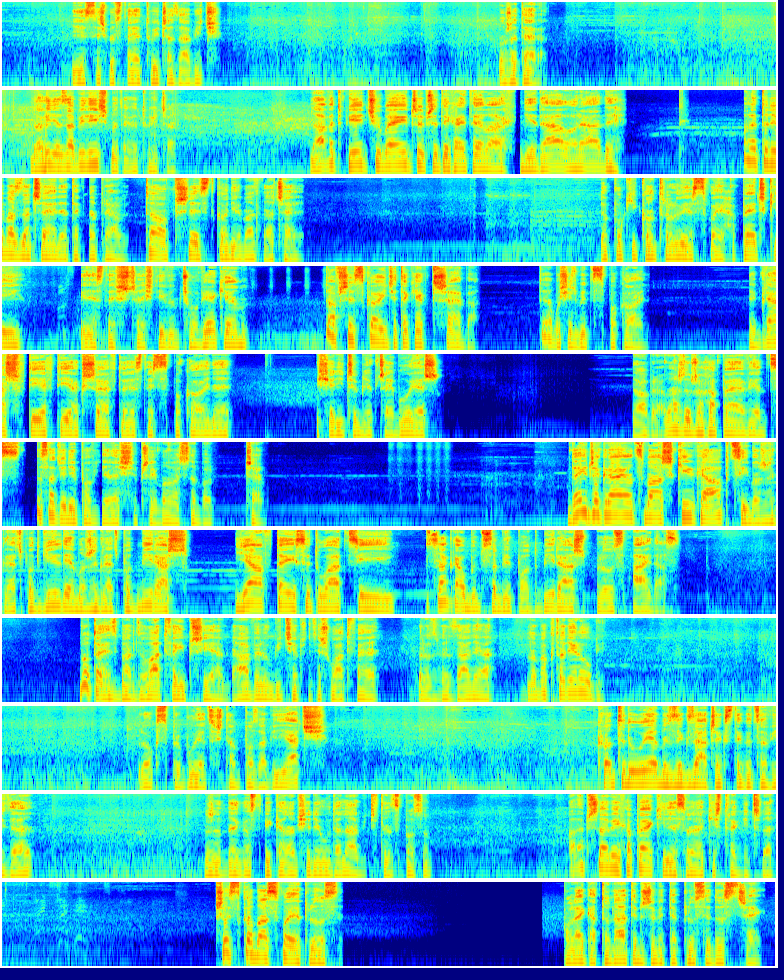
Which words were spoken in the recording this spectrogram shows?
Nie jesteśmy w stanie Twitcha zabić. Może teraz. No i nie zabiliśmy tego Twitcha. Nawet pięciu mage'y przy tych itemach nie dało rady. Ale to nie ma znaczenia tak naprawdę. To wszystko nie ma znaczenia. Dopóki kontrolujesz swoje hapeczki jesteś szczęśliwym człowiekiem, to wszystko idzie tak jak trzeba. To musisz być spokojny. Grasz w TFT jak szef, to jesteś spokojny i się niczym nie przejmujesz. Dobra, masz dużo HP, więc w zasadzie nie powinieneś się przejmować, no bo czemu? Dejże grając masz kilka opcji. Możesz grać pod gildię, możesz grać pod Miraż. Ja w tej sytuacji zagrałbym sobie pod Miraż plus Aidas. Bo to jest bardzo łatwe i przyjemne, a wy lubicie przecież łatwe rozwiązania, no bo kto nie lubi. Lux spróbuje coś tam pozabijać. Kontynuujemy zygzaczek z tego co widzę. Żadnego strika nam się nie uda nabić w ten sposób. Ale przynajmniej HP-ki nie są jakieś tragiczne. Wszystko ma swoje plusy. Polega to na tym, żeby te plusy dostrzegać.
